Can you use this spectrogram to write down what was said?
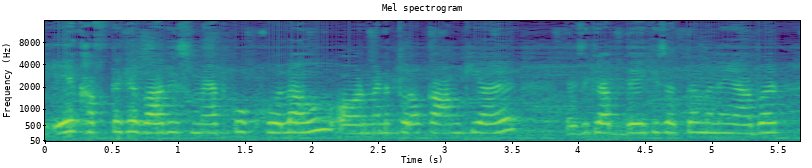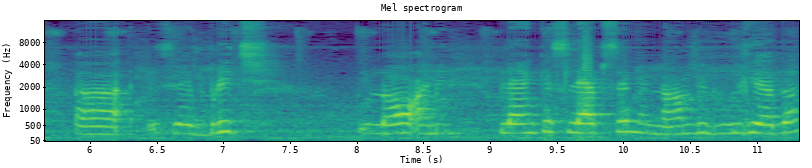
एक हफ़्ते के बाद इस मैप को खोला हूँ और मैंने थोड़ा काम किया है। जैसे कि आप देख ही सकते हैं, मैंने यहाँ पर इसे ब्रिज लॉ आई मीन प्लैंक के स्लैब से, मैं नाम भी भूल गया था।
